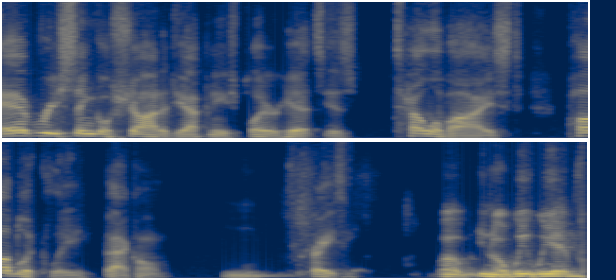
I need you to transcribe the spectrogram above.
Every single shot a Japanese player hits is televised publicly back home. Mm. Crazy. Well, you know, we, we have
